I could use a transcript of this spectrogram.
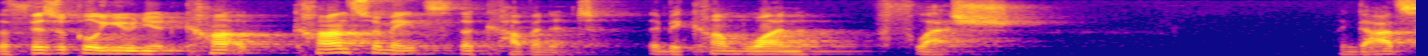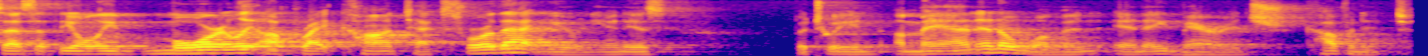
The physical union co- consummates the covenant. They become one flesh. And God says that the only morally upright context for that union is between a man and a woman in a marriage covenant.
